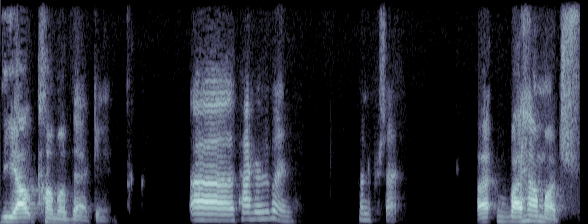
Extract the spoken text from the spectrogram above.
the outcome of that game? Uh, Packers win, hundred percent. Uh, by how much?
